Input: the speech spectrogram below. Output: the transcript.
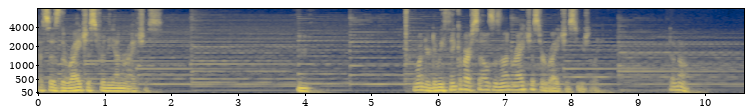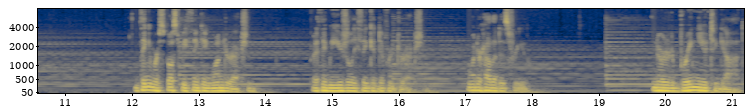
It says the righteous for the unrighteous. Hmm. I wonder, do we think of ourselves as unrighteous or righteous usually? I don't know. I'm thinking we're supposed to be thinking one direction, but I think we usually think a different direction. I wonder how that is for you. In order to bring you to God,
